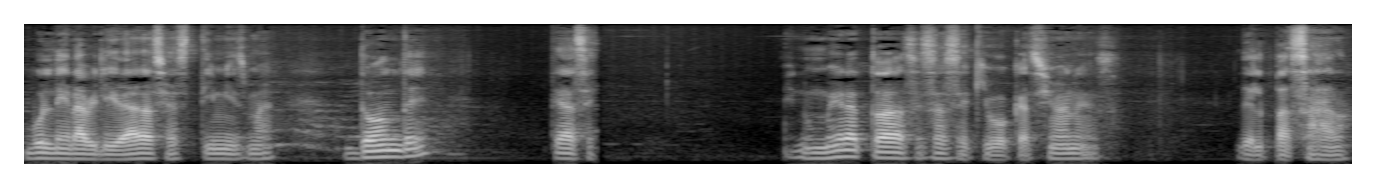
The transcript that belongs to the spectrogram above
vulnerabilidad hacia ti misma ¿Dónde te hace? Enumera todas esas equivocaciones del pasado.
